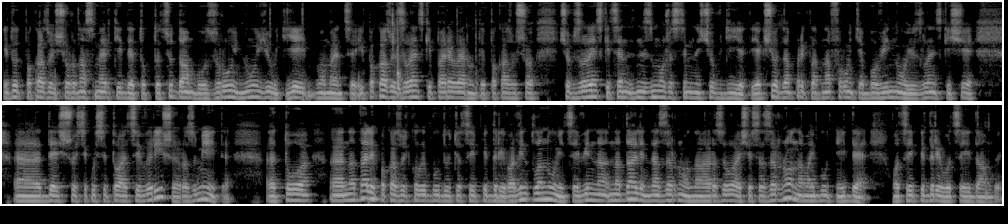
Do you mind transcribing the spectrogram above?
І тут показують, що руна смерті йде. Тобто цю дамбу зруйнують. Є момент це. І показують Зеленський перевернутий, показують, що щоб Зеленський це не зможе з цим нічого вдіяти. Якщо, наприклад, на фронті або війною Зеленський ще е, десь щось, якусь ситуацію вирішує, розумієте? Е, То е, надалі показують, коли будуть оцей підрив. А він планується, він на, надалі на зерно, на розвиваючеся зерно на майбутнє йде, оцей підрив, оцеї дамби.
